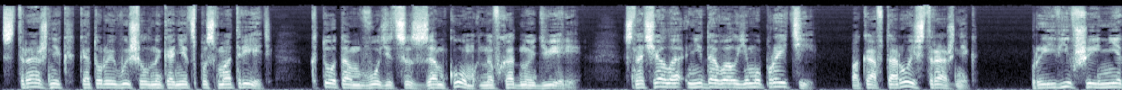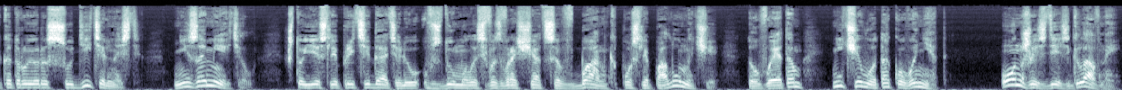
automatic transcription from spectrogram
Стражник, который вышел наконец посмотреть, кто там возится с замком на входной двери, сначала не давал ему пройти, пока второй стражник, проявивший некоторую рассудительность, не заметил, что если председателю вздумалось возвращаться в банк после полуночи, то в этом ничего такого нет. Он же здесь главный.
